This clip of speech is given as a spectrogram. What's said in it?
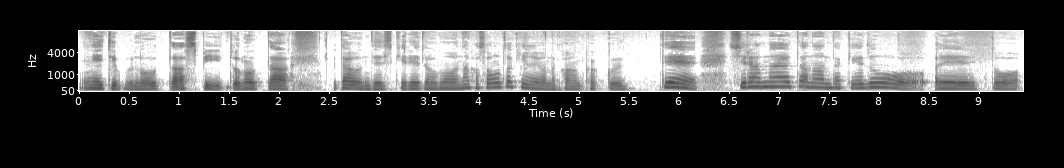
ネイティブの歌スピリットの歌歌うんですけれどもなんかその時のような感覚って知らない歌なんだけど、えーと、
